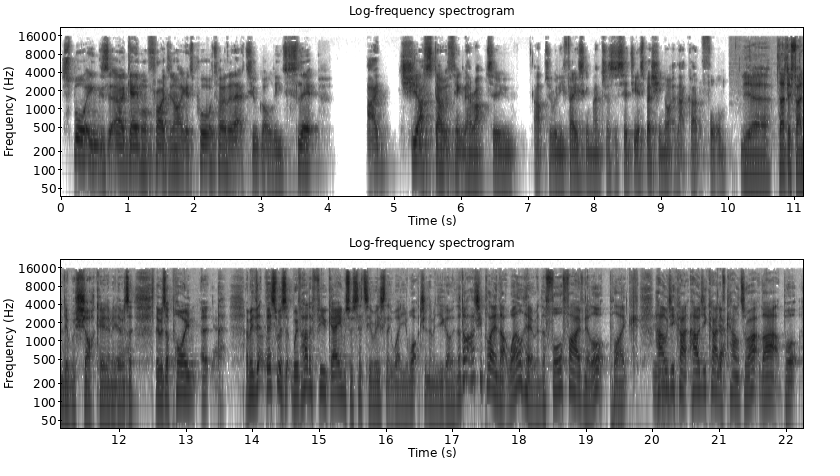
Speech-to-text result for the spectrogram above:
Sporting's uh, game on Friday night against Porto, they let a two goal lead slip. I just don't think they're up to up to really facing Manchester City, especially not in that kind of form. Yeah, their defending was shocking. I mean, there was a there was a point. Uh, At, I mean, th- this was we've had a few games with City recently where you're watching them and you go, they're not actually playing that well here, and they're four five nil up. Like, how mm. do you how do you kind of counteract that? But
